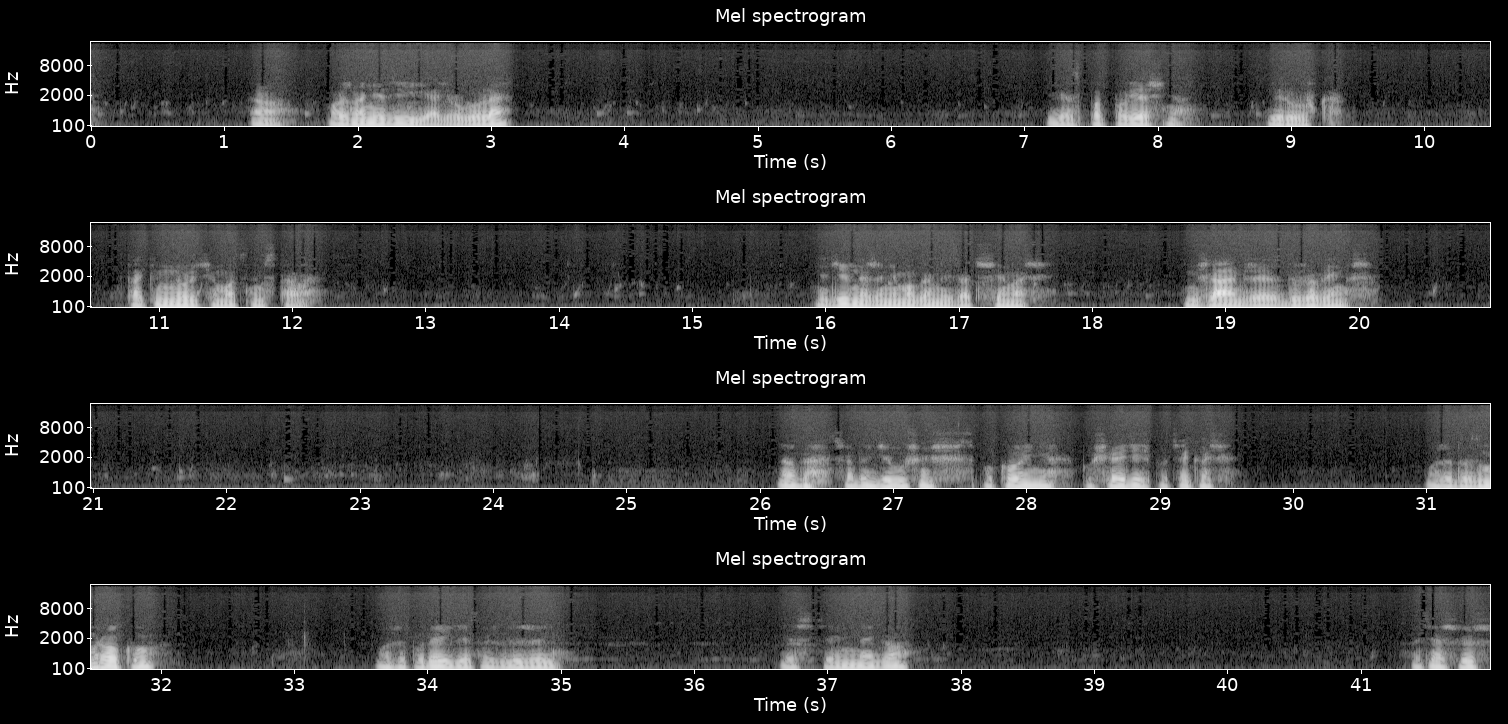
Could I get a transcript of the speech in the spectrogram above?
O, można nie zwijać w ogóle. Jest pod powierzchnią wirówka. W takim nurcie mocnym stała. Nie dziwne, że nie mogłem jej zatrzymać. Myślałem, że jest dużo większa. Dobra, trzeba będzie usiąść spokojnie, posiedzieć, poczekać. Może do zmroku. Może podejdzie coś bliżej jeszcze innego. Chociaż już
